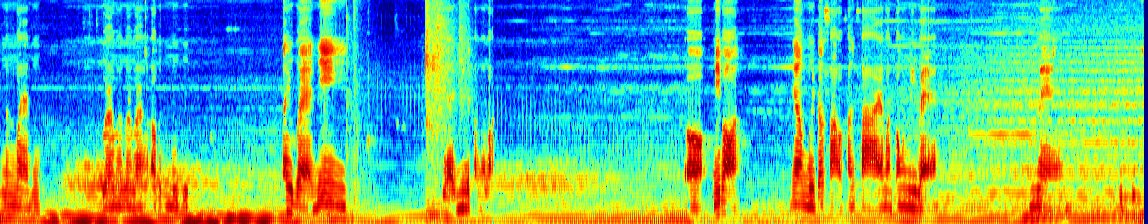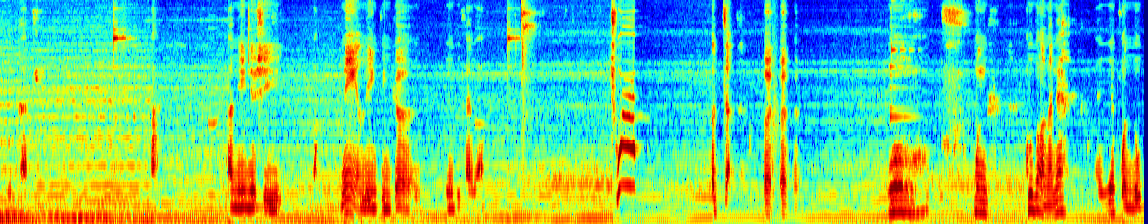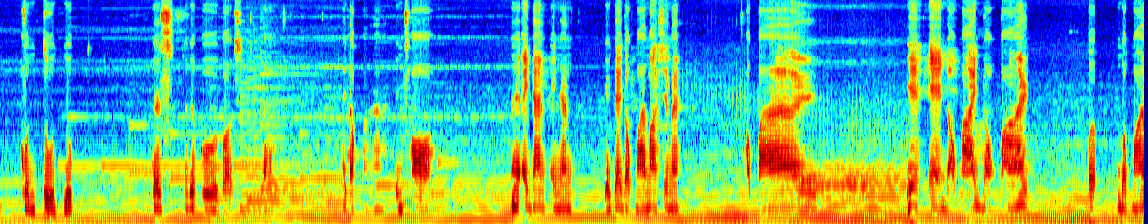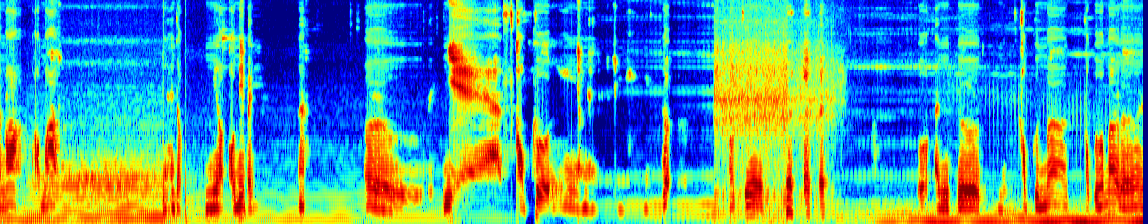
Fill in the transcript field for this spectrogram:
มันแหวนนี่แหวนแหวนแหวนเอาไปทำมือดิไอแหวนนี่แหวนนี่ไปทำอะไรอ๋อนี่เปล่าเนี่ยมือเจ้าสาวข้างซ้ายมันต้องมีแหวนมีแหวนติดติดติดกัน อันนี้นิ้วชี้นี่ลิงฟิงเกอร์ลิงที่ใส่แล้วชวบเออจะโอ้มึงกูบอกแล้วเนี่ยไอ้เหี้ยขนลุกขนตูดลุก Let's let the full boss ให้ดอกไม้เป็นช่อเออไอ้นั่นไอ้นั่นอยากได้ดอกไม้มากใช่ไหมเอาไป เย้แอนดอกไม้ดอกไม้ ดอกไม้มากเอามากอยากให้ดอกนี่เอานี่ไปนะเออ yes ขอบคุณยังยังโอเคโอ้อันนี้คือขอบคุณมาก ขอบคุณมากๆเลย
